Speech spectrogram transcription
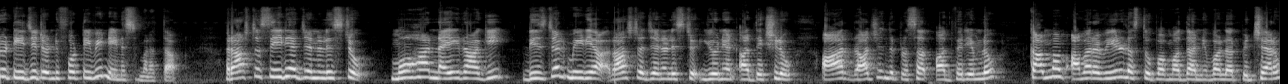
to TG twenty four TV నేను సుమలత. రాష్ట్ర సీనియర్ జర్నలిస్టు మోహన్ నైరాగి డిజిటల్ మీడియా రాష్ట్ర జర్నలిస్టు యూనియన్ అధ్యక్షులు ఆర్ రాజేంద్ర ప్రసాద్ ఆధ్వర్యంలో ఖమ్మం అమరవీరుల స్తూపం వద్ద నివాళులర్పించారు.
